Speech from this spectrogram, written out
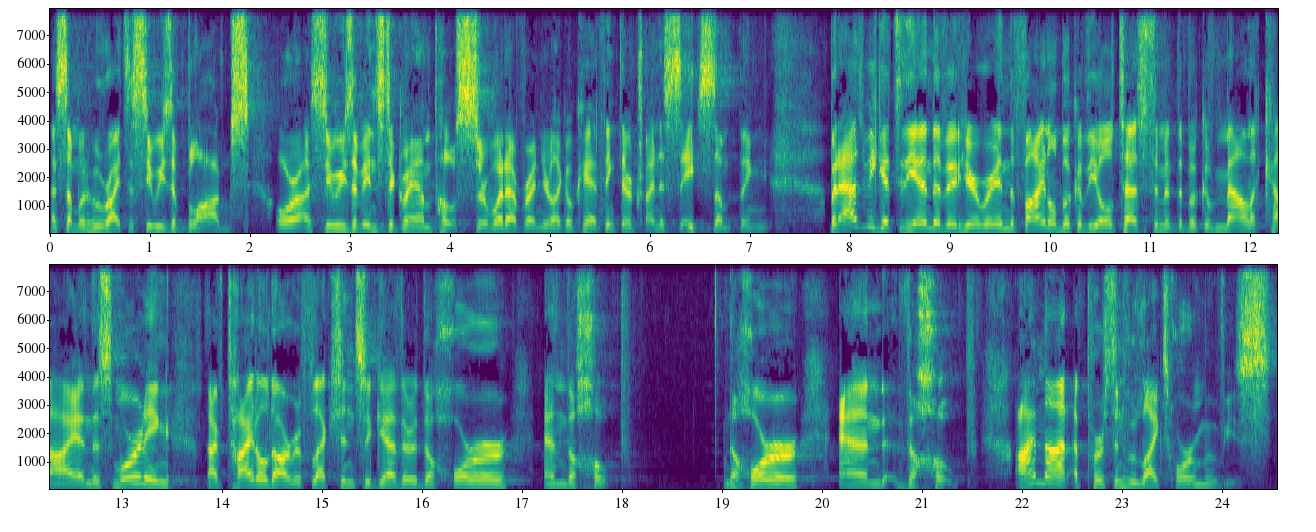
uh, someone who writes a series of blogs or a series of Instagram posts or whatever, and you're like, okay, I think they're trying to say something. But as we get to the end of it here, we're in the final book of the Old Testament, the book of Malachi. And this morning, I've titled our reflection together, The Horror and the Hope. The Horror and the Hope. I'm not a person who likes horror movies.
